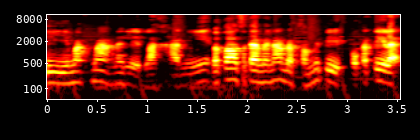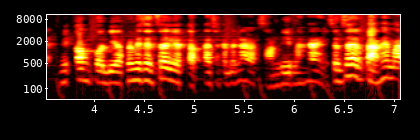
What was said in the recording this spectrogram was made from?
ดีมากๆในเลทราคานี้ แล้วก็สแกนใบหน้าแบบ2มิติปกติแหละ มีกล้องตัวเดียวไม่มีเซ็นเซอร์เกี่ยวกับการสแกนใบหน้าแบบ 3D มาให้ เซ็นเซอร์ต่างๆให้มา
